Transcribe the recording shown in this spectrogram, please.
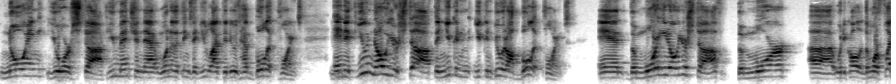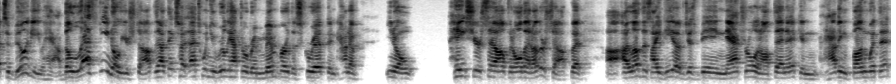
knowing your stuff you mentioned that one of the things that you like to do is have bullet points and mm-hmm. if you know your stuff, then you can you can do it off bullet points. And the more you know your stuff, the more uh, what do you call it? The more flexibility you have. The less you know your stuff, then I think so that's when you really have to remember the script and kind of you know pace yourself and all that other stuff. But uh, I love this idea of just being natural and authentic and having fun with it.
